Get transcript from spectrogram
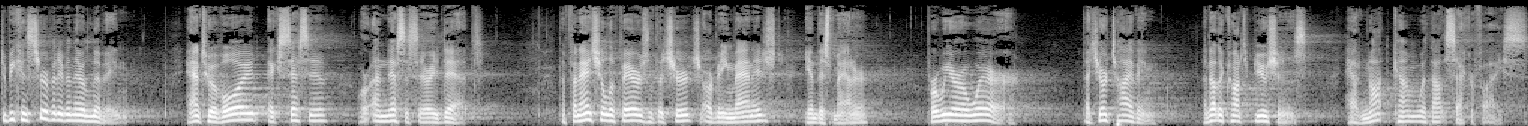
to be conservative in their living, and to avoid excessive or unnecessary debt. The financial affairs of the church are being managed in this manner, for we are aware that your tithing and other contributions have not come without sacrifice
